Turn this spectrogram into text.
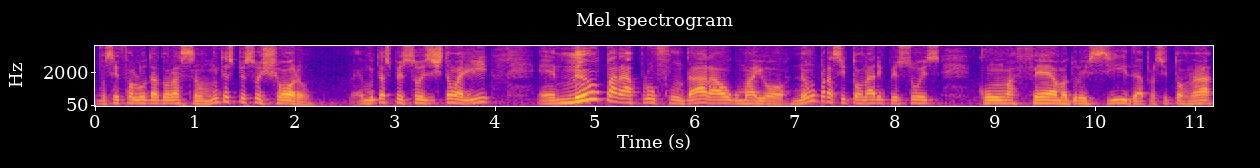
você falou da adoração. Muitas pessoas choram É, muitas pessoas estão ali é, não para aprofundar algo maior, não para se tornarem pessoas com uma fé amadurecida, para se tornar,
